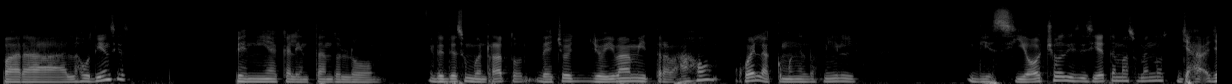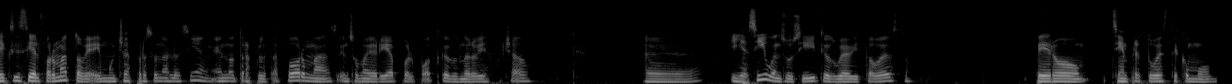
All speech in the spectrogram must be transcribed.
para las audiencias. Venía calentándolo desde hace un buen rato. De hecho, yo iba a mi trabajo, juela, como en el 2018, 17 más o menos. Ya, ya existía el formato, y muchas personas lo hacían en otras plataformas, en su mayoría por podcast, donde lo había escuchado. Eh, y así, o en sus sitios web y todo esto. Pero siempre tuve este como,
